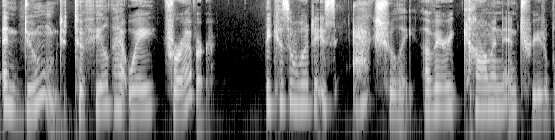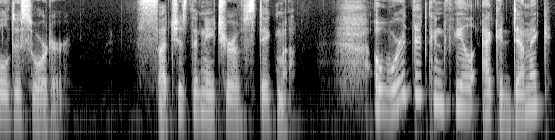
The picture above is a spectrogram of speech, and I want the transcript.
and doomed to feel that way forever because of what is actually a very common and treatable disorder. Such is the nature of stigma, a word that can feel academic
